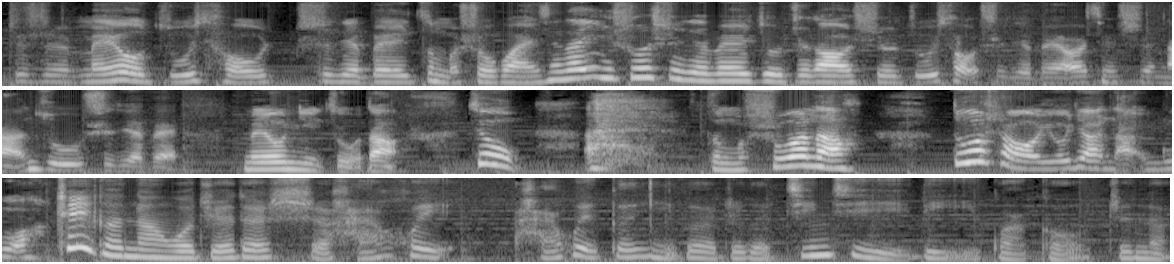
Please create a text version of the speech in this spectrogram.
就是没有足球世界杯这么受欢迎。现在一说世界杯就知道是足球世界杯，而且是男足世界杯，没有女足的。就，唉，怎么说呢？多少有点难过。这个呢，我觉得是还会还会跟一个这个经济利益挂钩。真的，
